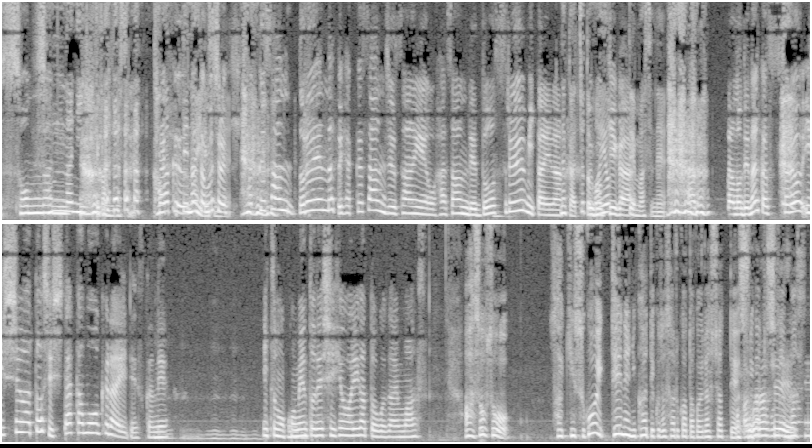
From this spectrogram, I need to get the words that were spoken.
そんなに。そんなにって感じですね。変わってないですね。なんかむしろ103、ドル円だと133円を挟んでどうするみたいな。なんかちょっと迷ってますね。あったので、なんかそれを一瞬後押ししたかもくらいですかね。いつもコメントで指標ありがとうございます。あ、そうそう。最近すごい丁寧に書いてくださる方がいらっしゃって、ありがとうございます。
